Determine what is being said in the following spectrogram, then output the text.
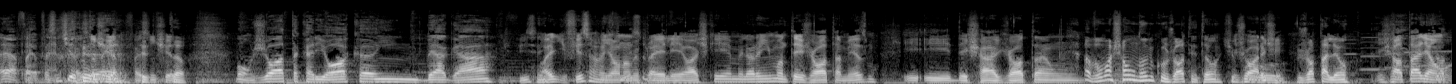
É, faz, faz sentido. Faz né? sentido, faz sentido. Então, Bom, Jota, Carioca, em BH. difícil, hein? Olha, é difícil arranjar um nome pra ele. Eu acho que é melhor a gente manter J mesmo e, e deixar J um Ah, vamos achar um nome com J então. Tipo, Jorge. Jotalhão. Jotalhão. Jotalhão,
